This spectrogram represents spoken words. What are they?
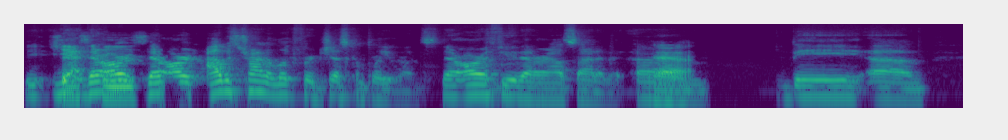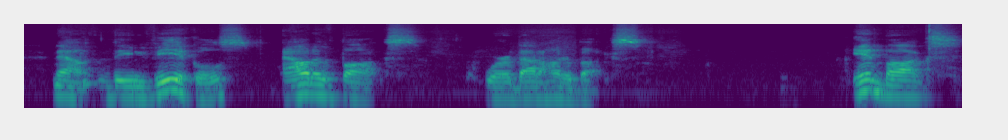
Yeah, there are there are. I was trying to look for just complete ones. There are a few that are outside of it. Um, Yeah. The um, now the vehicles out of box were about a hundred bucks. In box,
